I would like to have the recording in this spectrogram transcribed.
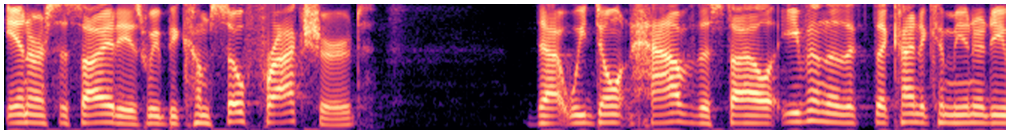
in our society is we become so fractured that we don't have the style, even the, the kind of community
